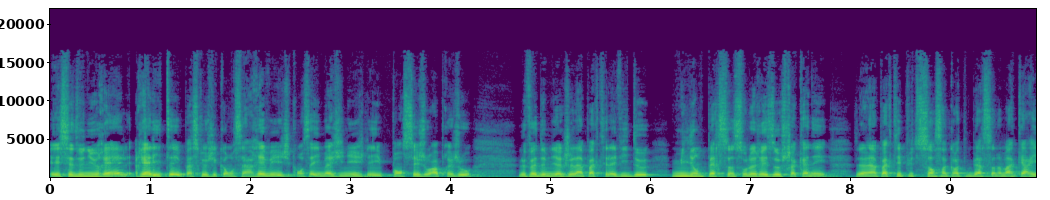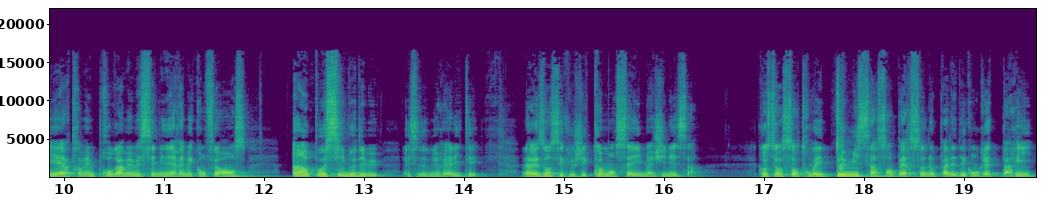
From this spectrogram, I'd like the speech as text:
Et c'est devenu réel, réalité, parce que j'ai commencé à rêver, j'ai commencé à imaginer, je l'ai pensé jour après jour. Le fait de me dire que j'allais impacter la vie de millions de personnes sur les réseaux chaque année, j'allais impacter plus de 150 000 personnes dans ma carrière, travers mes programmes et mes séminaires et mes conférences, impossible au début. Et c'est devenu réalité. La raison, c'est que j'ai commencé à imaginer ça. Quand on se retrouvait 2500 personnes au Palais des Congrès de Paris,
